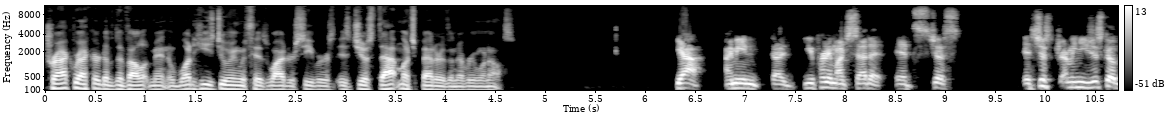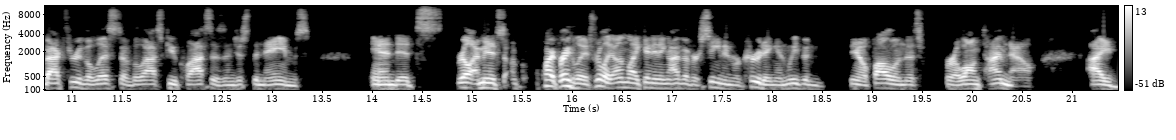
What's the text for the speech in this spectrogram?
track record of development and what he's doing with his wide receivers is just that much better than everyone else. Yeah. I mean, you pretty much said it. It's just it's just, I mean, you just go back through the list of the last few classes and just the names. And it's really, I mean, it's quite frankly, it's really unlike anything I've ever seen in recruiting. And we've been, you know, following this for a long time now. I,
